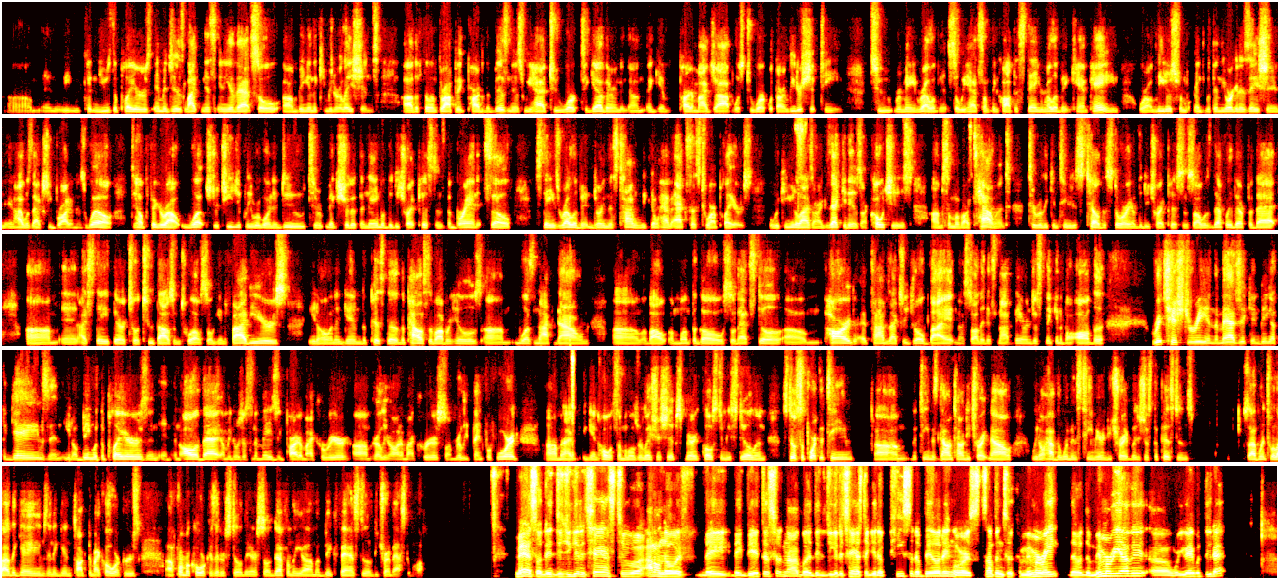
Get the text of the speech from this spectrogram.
um, and we couldn't use the players' images, likeness, any of that. So, um, being in the community relations, uh, the philanthropic part of the business, we had to work together. And um, again, part of my job was to work with our leadership team to remain relevant. So, we had something called the Staying Relevant campaign, our leaders from within the organization, and I was actually brought in as well to help figure out what strategically we're going to do to make sure that the name of the Detroit Pistons, the brand itself, stays relevant during this time when we don't have access to our players. But we can utilize our executives, our coaches, um, some of our talent to really continue to tell the story of the Detroit Pistons. So I was definitely there for that. Um, and I stayed there till 2012. So again, five years, you know, and again, the Pist- the, Palace of Auburn Hills um, was knocked down um, about a month ago. So that's still um, hard. At times, I actually drove by it and I saw that it's not there, and just thinking about all the rich history and the magic and being at the games and you know being with the players and, and, and all of that. I mean it was just an amazing part of my career um, earlier on in my career. So i'm really thankful for it. Um, and i again hold some of those relationships very close to me still and still support the team. Um, the team is downtown detroit now we don't have the women's team here in detroit but it's just the pistons so I went to a lot of the games and again talked to my coworkers, uh, former coworkers that are still there. So definitely, I'm um, a big fan still of Detroit basketball. Man, so did, did you get a chance to? Uh, I don't know if they they did this or not, but did you get a chance to get a piece of the building or something to commemorate the the memory of it? Uh, were you able to do that?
